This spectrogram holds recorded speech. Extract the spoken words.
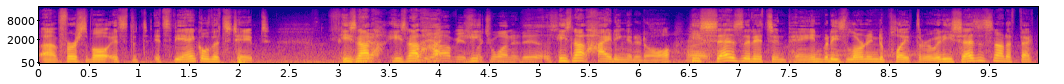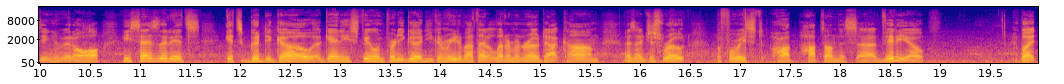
uh, first of all, it's the it's the ankle that's taped. He's not Yeah, he's not hi- obvious he- which one it is. He's not hiding it at all. He says that it's in pain, but he's learning to play through it. He says it's not affecting him at all. He says that it's it's good to go. Again, he's feeling pretty good. You can read about that at lettermenrow.com, as I just wrote before we st- hop, hopped on this uh, video. But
